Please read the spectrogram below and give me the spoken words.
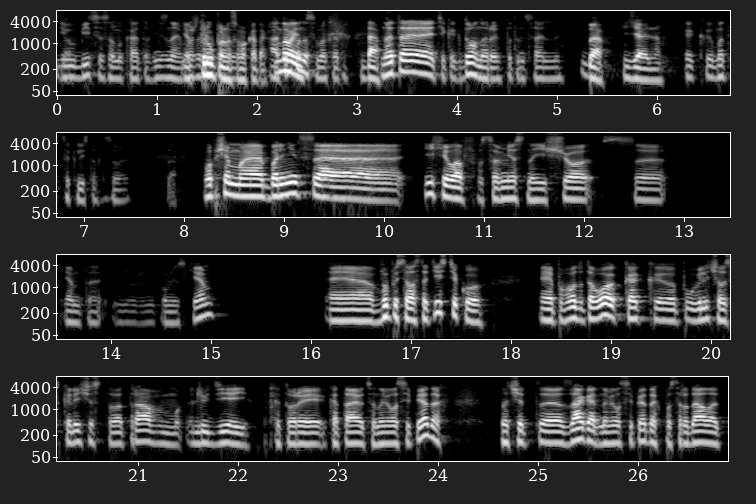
И убийцы самокатов, не знаю. Нет, трупы на самокатах. А, ну, трупы на самокатах? Да. Но это эти, как доноры потенциальные. Да, идеально. Как мотоциклистов называют. Да. В общем, э, больница Ихилов совместно еще с кем-то, я уже не помню с кем, э, выпустила статистику э, по поводу того, как увеличилось количество травм людей, которые катаются на велосипедах. Значит, за год на велосипедах пострадало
